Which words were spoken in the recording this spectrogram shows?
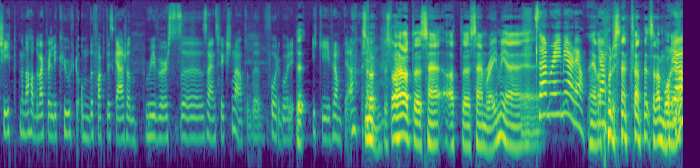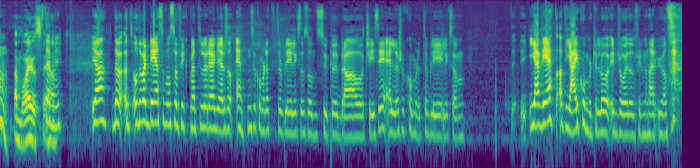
cheap. Men det hadde vært veldig kult om det faktisk er sånn reverse uh, science fiction. Da, at det foregår Det- ikke i framtida. Det står, her at, uh, Sa, at uh, Sam Ramy er Sam Ramy er det, ja. en av ja. produsentene, så da må, Ja. da må jeg jo se. Stemmer. Ja, det, og det var det som også fikk meg til å reagere sånn Enten så kommer dette til å bli liksom sånn superbra og cheesy, eller så kommer det til å bli liksom Jeg vet at jeg kommer til å enjoy den filmen her uansett.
